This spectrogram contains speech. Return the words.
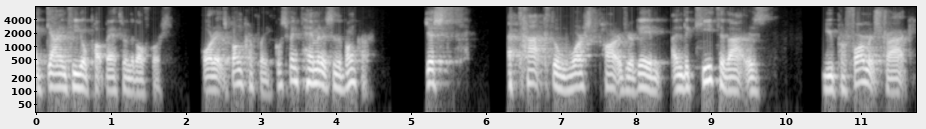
I guarantee you'll putt better on the golf course or it's bunker play. Go spend 10 minutes in the bunker. Just attack the worst part of your game. And the key to that is you performance track,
